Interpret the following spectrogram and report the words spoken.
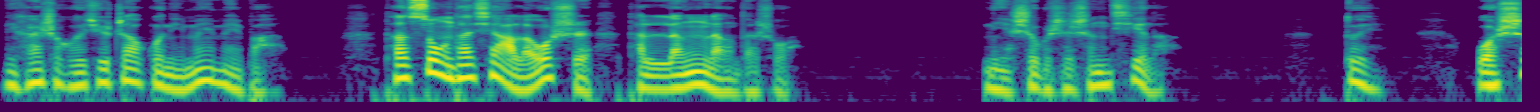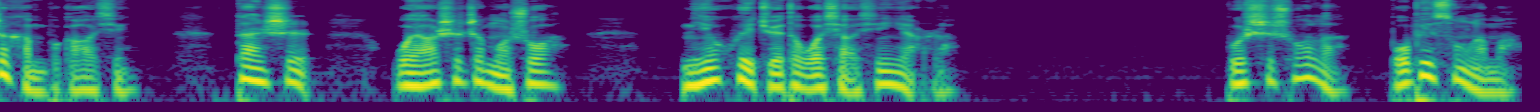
你还是回去照顾你妹妹吧。他送她下楼时，他冷冷地说：“你是不是生气了？”“对，我是很不高兴。但是我要是这么说，你又会觉得我小心眼了。不是说了不必送了吗？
